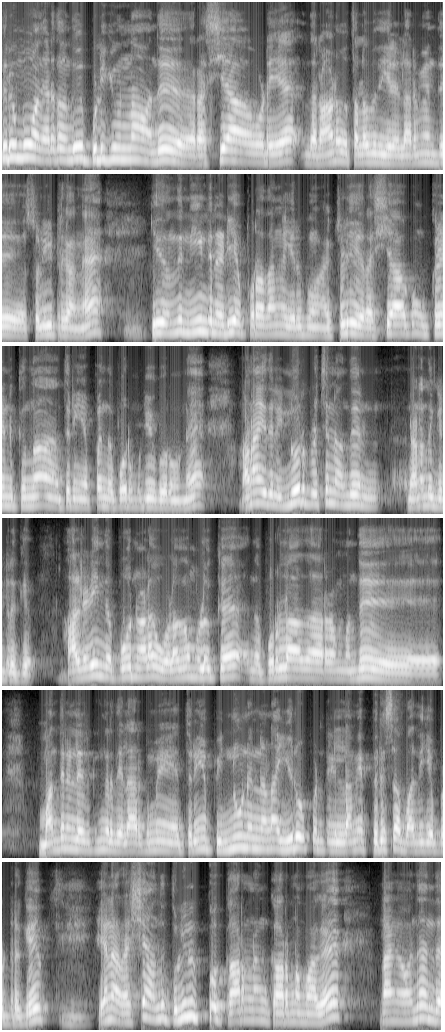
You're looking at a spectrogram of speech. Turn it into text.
திரும்பவும் அந்த இடத்த வந்து பிடிக்கும்னா வந்து ரஷ்யாவுடைய இந்த ராணுவ தளபதிகள் எல்லாருமே வந்து சொல்லிட்டு இருக்காங்க. இது வந்து நீண்ட நெடிய போராதாங்க இருக்கும். ஆக்சுவலி ரஷ்யாவுக்கும் உக்ரைனுக்கும் தான் தெரியும் எப்ப இந்த போர் முடிவுக்கு வரும்னு. ஆனா இதுல இன்னொரு பிரச்சனை வந்து நடந்துகிட்டு இருக்கு ஆல்ரெடி இந்த போர்னால உலகம் முழுக்க இந்த பொருளாதாரம் வந்து மந்த நிலை இருக்குங்கிறது எல்லாருக்குமே தெரியும். இப்போ இன்னொன்று என்னன்னா யூரோப் கண்ட்ரி எல்லாமே பெருசா பாதிக்கப்பட்டிருக்கு. ஏன்னா ரஷ்யா வந்து தொழில்நுட்ப காரணம் காரணமாக நாங்க வந்து அந்த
